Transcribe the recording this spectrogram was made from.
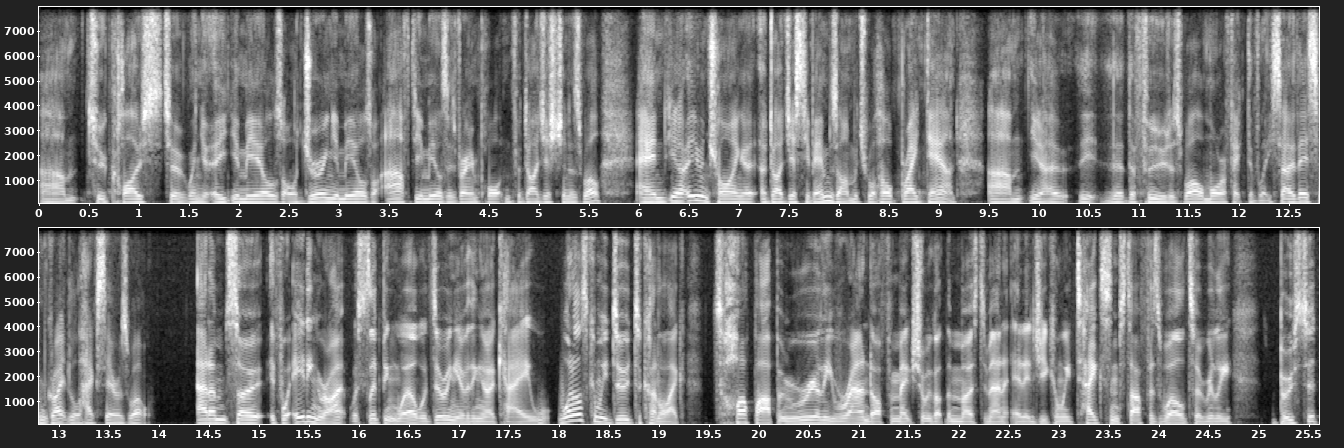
um, too close to when you eat your meals or during your meals or after your meals is very important for digestion as well. And you know even trying a, a digestive enzyme which will help break down um, you know the, the the food as well more effectively. So there's some great little hacks there as well. Adam, so if we're eating right, we're sleeping well, we're doing everything okay, what else can we do to kind of like top up and really round off and make sure we got the most amount of energy? Can we take some stuff as well to really boost it?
